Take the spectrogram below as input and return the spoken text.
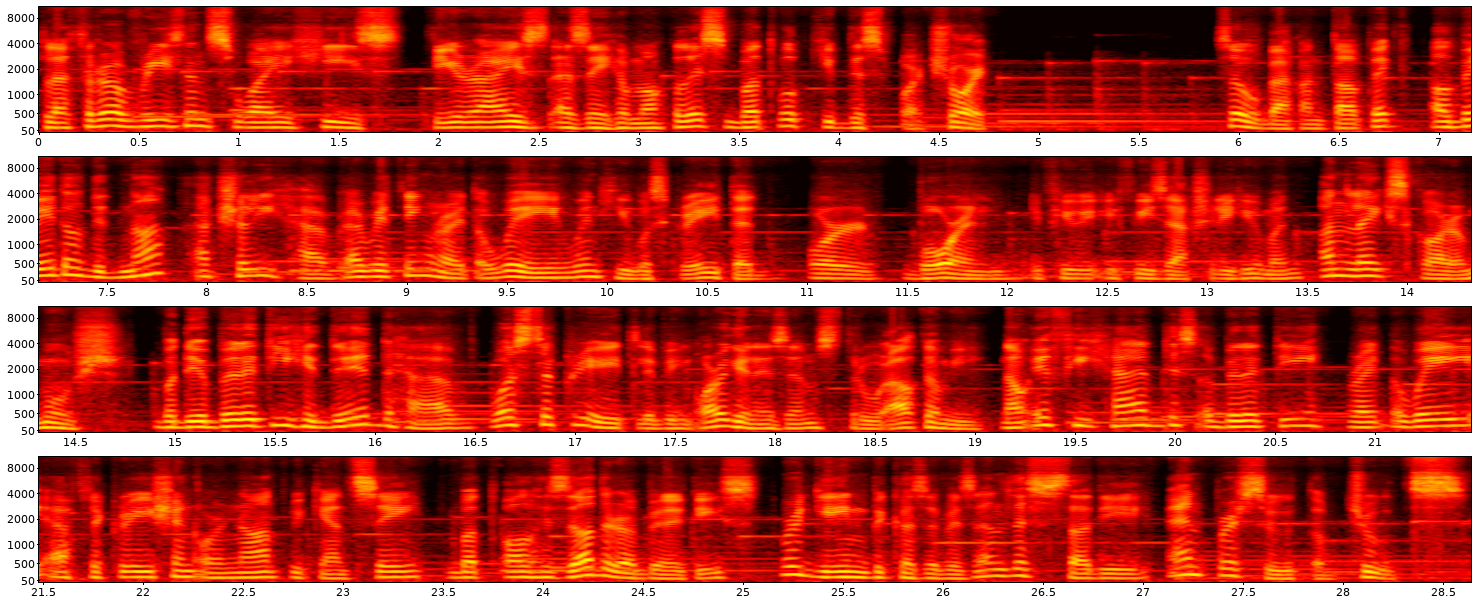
plethora of reasons why he's theorized as a homunculus, but we'll keep this part short. So back on topic, Albedo did not actually have everything right away when he was created, or born if, you, if he's actually human, unlike Scaramouche. But the ability he did have was to create living organisms through alchemy. Now if he had this ability right away after creation or not we can't say, but all his other abilities were gained because of his endless study and pursuit of truths,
